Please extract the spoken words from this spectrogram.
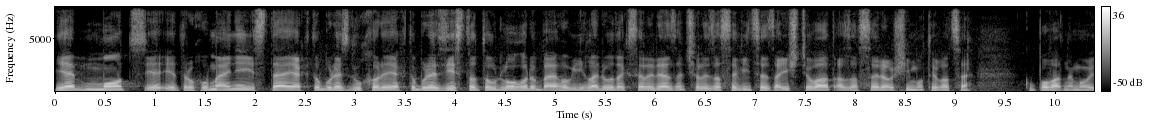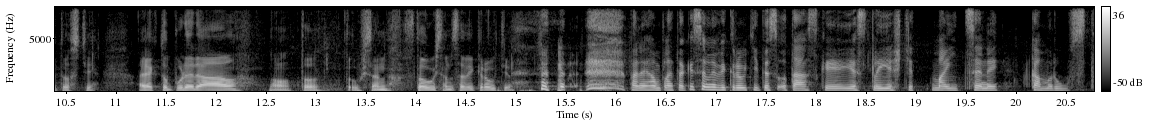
je moc, je, je trochu méně jisté, jak to bude z důchody, jak to bude s jistotou dlouhodobého výhledu, tak se lidé začali zase více zajišťovat a zase další motivace kupovat nemovitosti. A jak to půjde dál, no to, to už jsem, z toho už jsem se vykroutil. Pane Hample, taky se mi vykroutíte z otázky, jestli ještě mají ceny kam růst.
